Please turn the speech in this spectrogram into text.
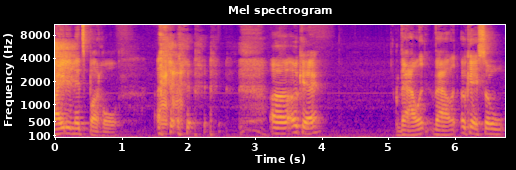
right in its butthole. uh, okay. Valid, valid. Okay, so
